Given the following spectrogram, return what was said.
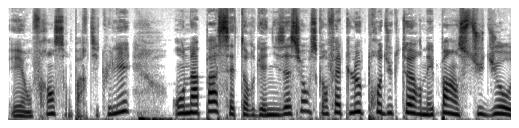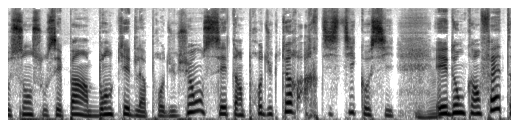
et en France en particulier, on n'a pas cette organisation, parce qu'en fait, le producteur n'est pas un studio au sens où c'est pas un banquier de la production, c'est un producteur artistique aussi. Mhm. Et donc, en fait,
